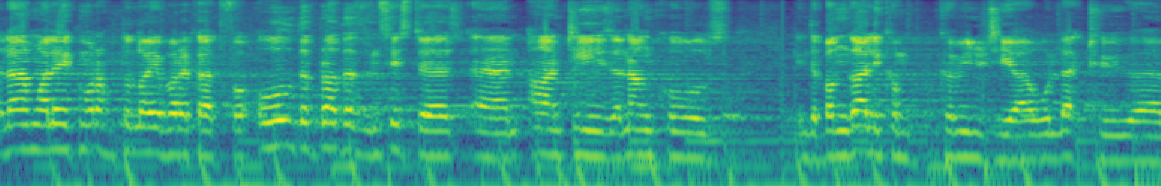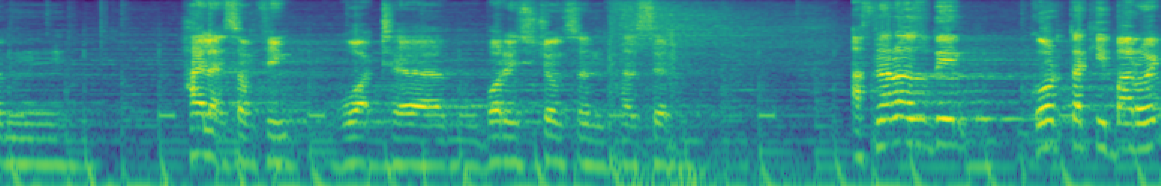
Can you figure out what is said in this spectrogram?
Assalamu alaikum warahmatullahi wabarakatuh. For all the brothers and sisters and aunties and uncles in the Bengali com- community, I would like to um, highlight something what um, Boris Johnson has said. আপনারা যদি গড় থাকি বারোয়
